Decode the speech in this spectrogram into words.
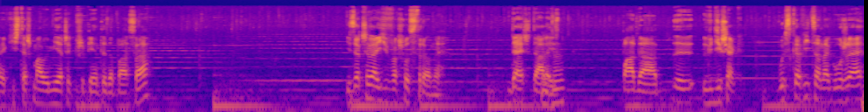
jakiś też mały mieczek przypięty do pasa. I zaczyna iść w waszą stronę. Deszcz dalej Mhm. pada. Y, widzisz, jak błyskawica na górze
